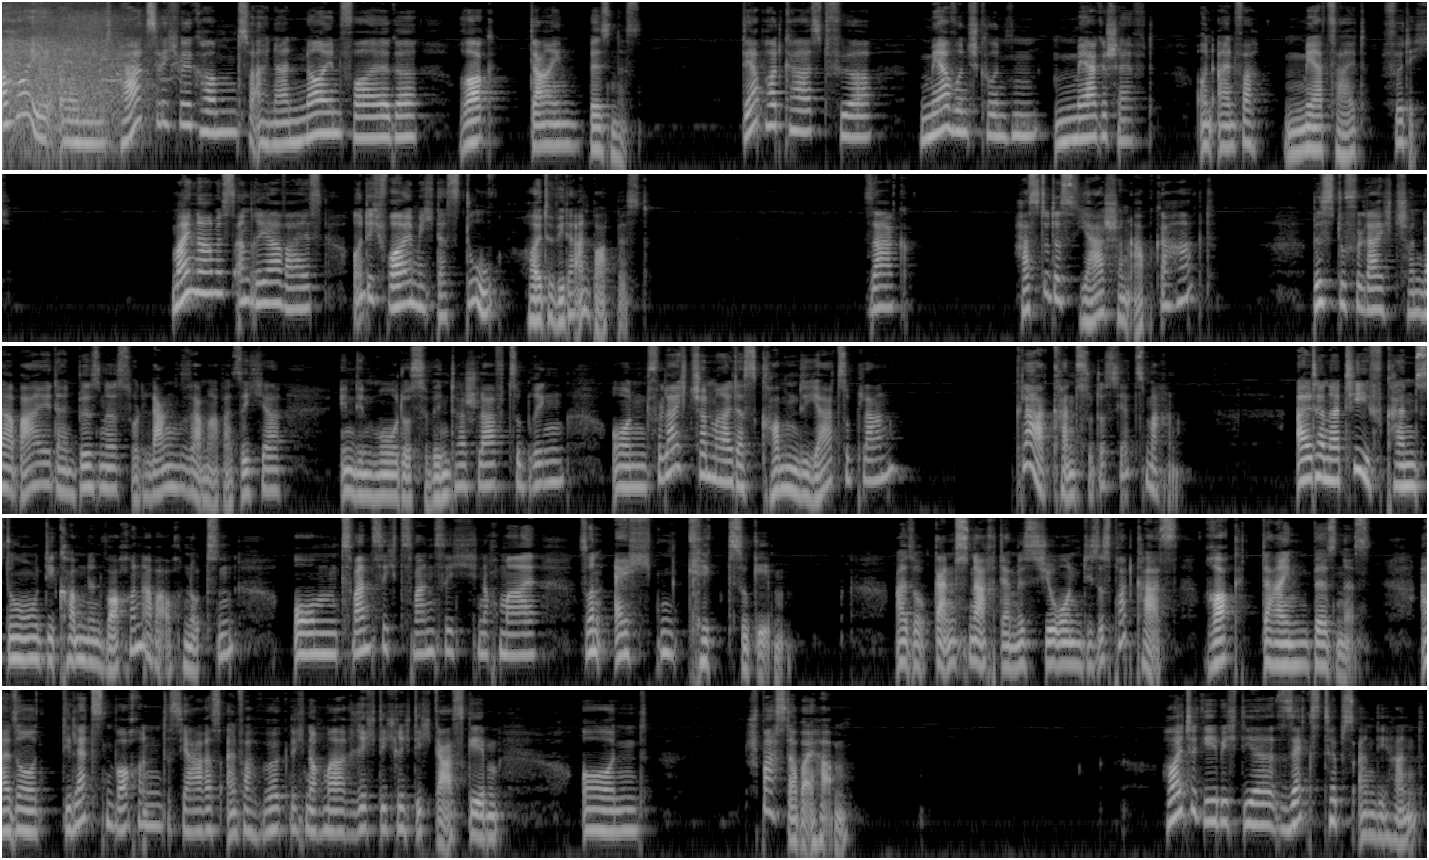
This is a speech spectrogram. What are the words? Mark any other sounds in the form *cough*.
Ahoi und herzlich willkommen zu einer neuen Folge Rock Dein Business. Der Podcast für mehr Wunschkunden, mehr Geschäft und einfach mehr Zeit für dich. Mein Name ist Andrea Weiß und ich freue mich, dass du heute wieder an Bord bist. Sag, hast du das Jahr schon abgehakt? Bist du vielleicht schon dabei, dein Business so langsam aber sicher in den Modus Winterschlaf zu bringen und vielleicht schon mal das kommende Jahr zu planen? Klar kannst du das jetzt machen. Alternativ kannst du die kommenden Wochen aber auch nutzen, um 2020 nochmal so einen echten Kick zu geben. Also ganz nach der Mission dieses Podcasts. Rock dein Business. Also die letzten Wochen des Jahres einfach wirklich nochmal richtig, richtig Gas geben und Spaß dabei haben. Heute gebe ich dir sechs Tipps an die Hand,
